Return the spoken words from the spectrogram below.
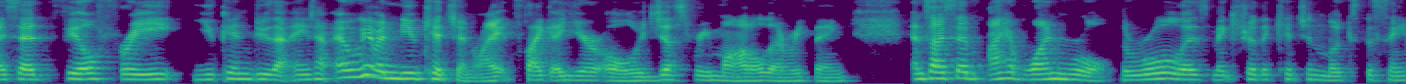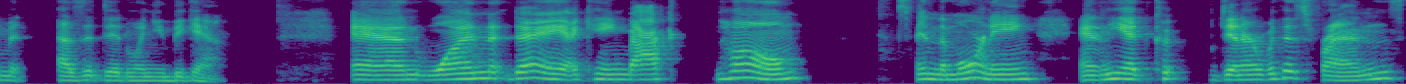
I said, feel free. You can do that anytime. And we have a new kitchen, right? It's like a year old. We just remodeled everything. And so I said, I have one rule. The rule is make sure the kitchen looks the same as it did when you began. And one day I came back home in the morning and he had cooked dinner with his friends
